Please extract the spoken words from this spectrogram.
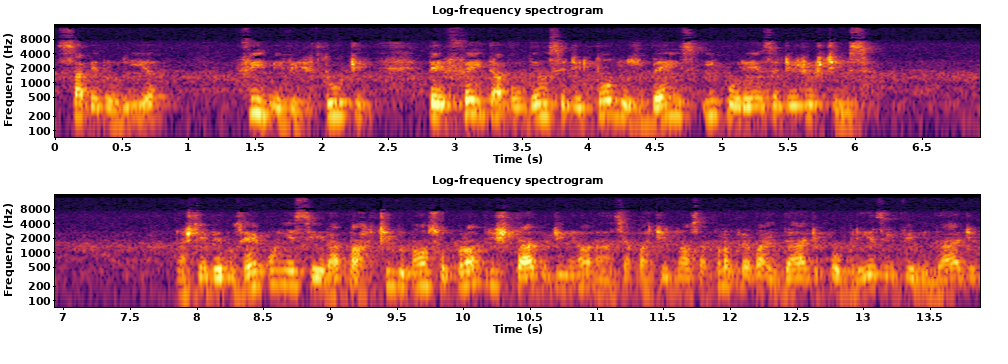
sabedoria, firme virtude, perfeita abundância de todos os bens e pureza de justiça. Nós devemos reconhecer, a partir do nosso próprio estado de ignorância, a partir de nossa própria vaidade, pobreza, enfermidade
